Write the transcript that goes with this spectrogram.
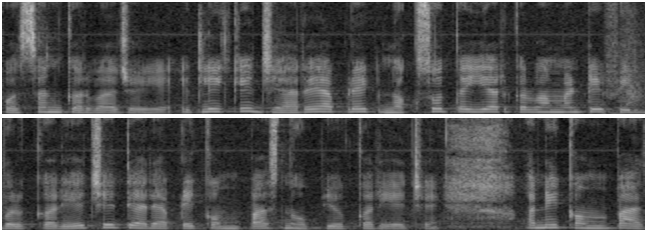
પસંદ કરવા જોઈએ. એટલે કે જ્યારે આપણે નકશો તૈયાર કરવા માટે ફીડવર્ક કરીએ છીએ, ત્યારે આપણે કંપાસનો ઉપયોગ કરીએ છીએ. અને કંપાસ,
